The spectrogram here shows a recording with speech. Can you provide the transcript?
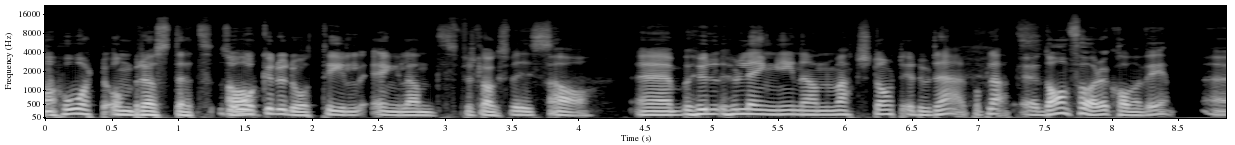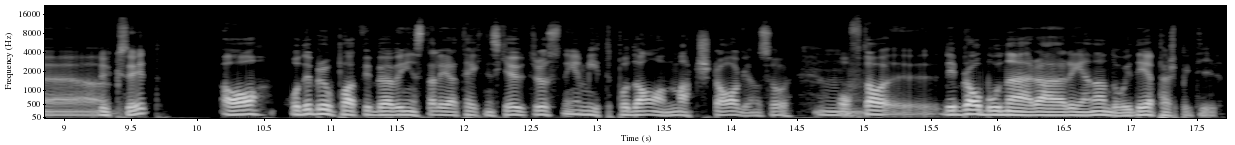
Ja. hårt om bröstet, så Ja. åker du då till England förslagsvis. Ja. Eh, hur, hur länge innan matchstart är du där på plats? Eh, Dagen före kommer vi. Eh, Lyxigt. Ja, och det beror på att vi behöver installera tekniska utrustningen mitt på dagen, matchdagen. Så Mm. ofta, eh, det är bra att bo nära arenan då i det perspektivet.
